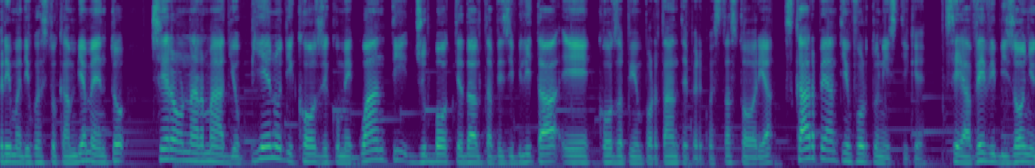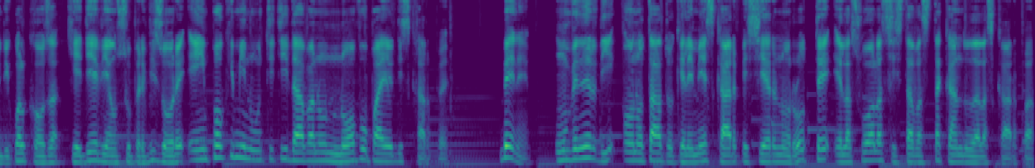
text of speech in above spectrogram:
Prima di questo cambiamento c'era un armadio pieno di cose come guanti, giubbotti ad alta visibilità e, cosa più importante per questa storia, scarpe antinfortunistiche. Se avevi bisogno di qualcosa, chiedevi a un supervisore e in pochi minuti ti davano un nuovo paio di scarpe. Bene, un venerdì ho notato che le mie scarpe si erano rotte e la suola si stava staccando dalla scarpa.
